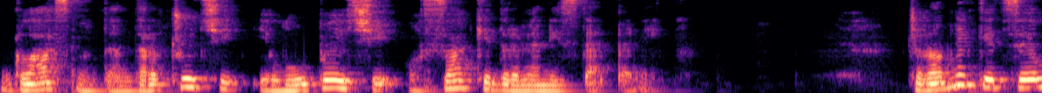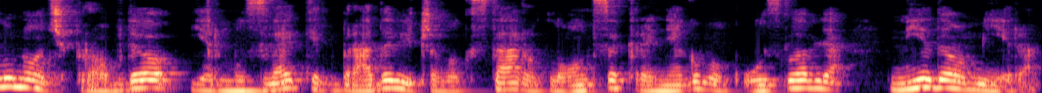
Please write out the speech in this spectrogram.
glasno tandrčući i lupajući o svaki drveni stepenik. Čarobnjak je celu noć probdeo, jer mu zveket Bradavićevog starog lonca kraj njegovog uzglavlja nije dao mira.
